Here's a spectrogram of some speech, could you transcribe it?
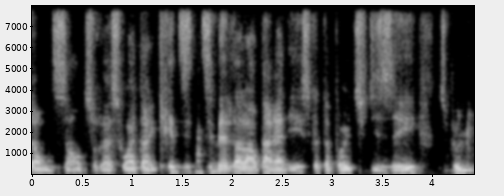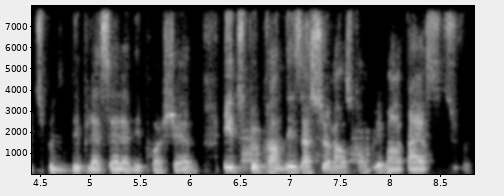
donc, disons, tu reçois un crédit de 10 000 par année, ce que tu n'as pas utilisé, tu peux, tu peux le déplacer à l'année prochaine et tu peux prendre des assurances complémentaires si tu veux.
